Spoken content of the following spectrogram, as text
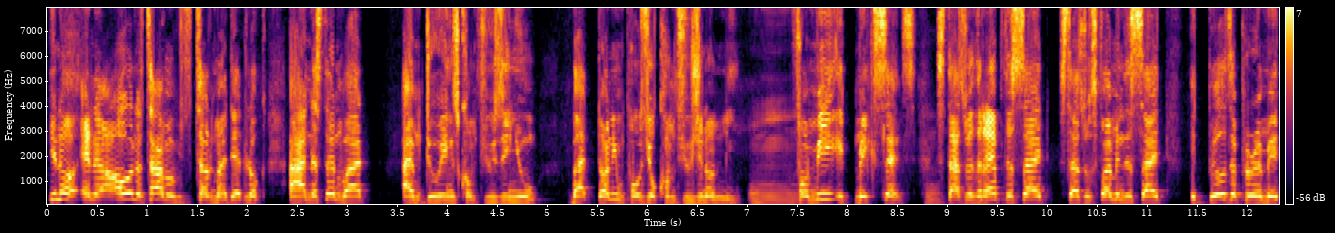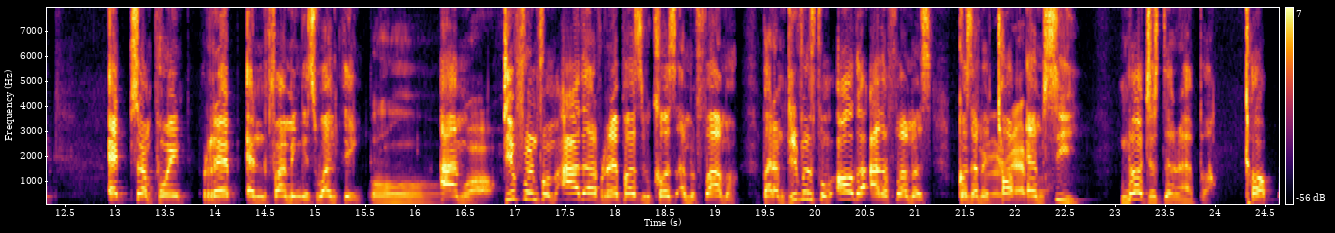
You know, and all the time I would tell my dad, "Look, I understand what I'm doing is confusing you, but don't impose your confusion on me. Mm. For me, it makes sense. Mm. Starts with rap the side, starts with farming the side. It builds a pyramid. At some point, rap and farming is one thing. Oh. I'm Wow. different from other rappers because I'm a farmer, but I'm mm. different from all the other farmers because I'm a You're a top rapper. MC, not just a rapper. Top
